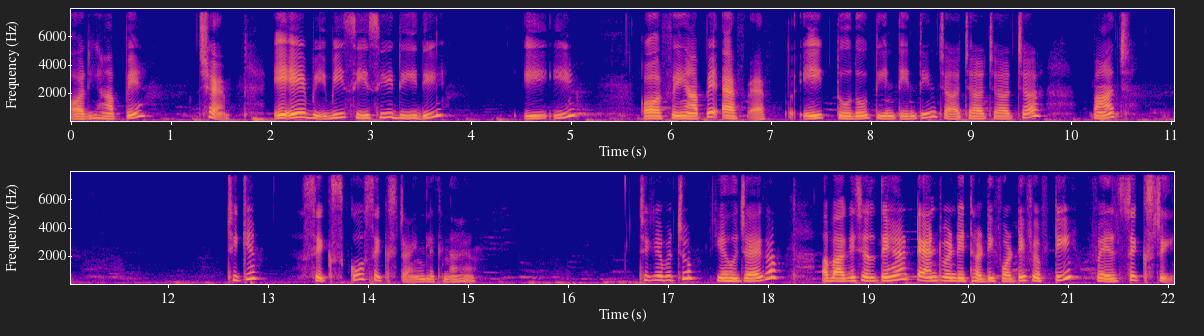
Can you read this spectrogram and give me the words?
और यहाँ पे छः। A A B B C C D D E E और फिर यहाँ पे एफ़ एफ़ तो एक, दो दो, तीन तीन तीन, चार चार चार चार, पाँच, ठीक है? सिक्स को सिक्स टाइम लिखना है। ठीक है बच्चों? ये हो जाएगा। अब आगे चलते हैं। Ten twenty thirty forty fifty फिर सिक्सटी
